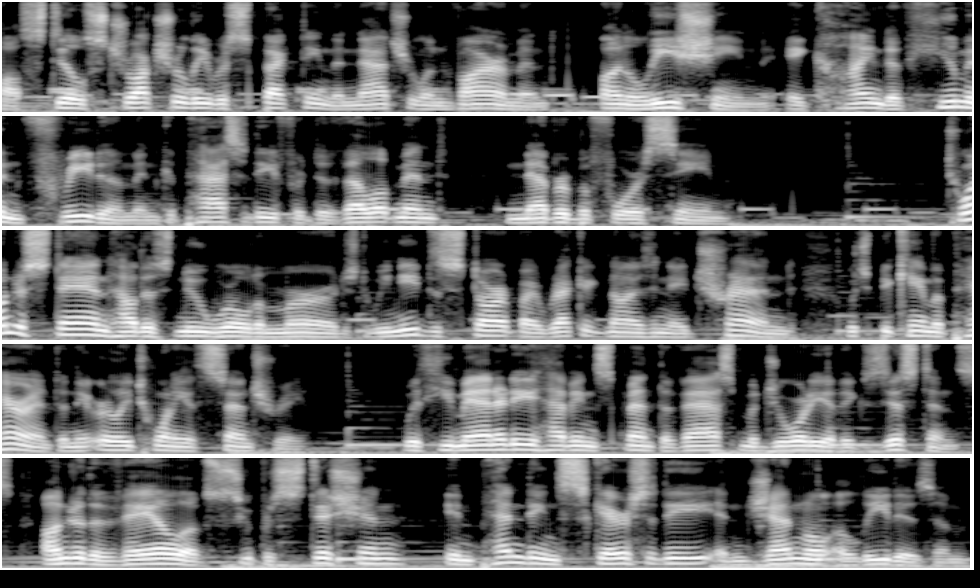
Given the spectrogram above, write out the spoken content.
while still structurally respecting the natural environment, unleashing a kind of human freedom and capacity for development never before seen. To understand how this new world emerged, we need to start by recognizing a trend which became apparent in the early 20th century. With humanity having spent the vast majority of existence under the veil of superstition, impending scarcity, and general elitism,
